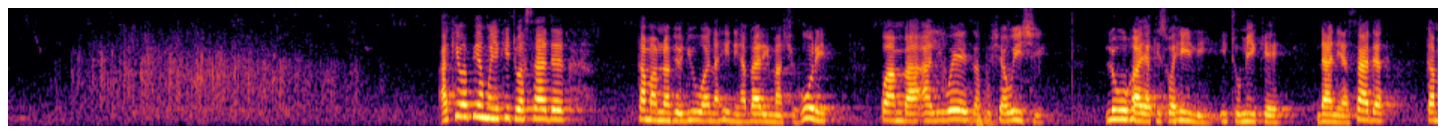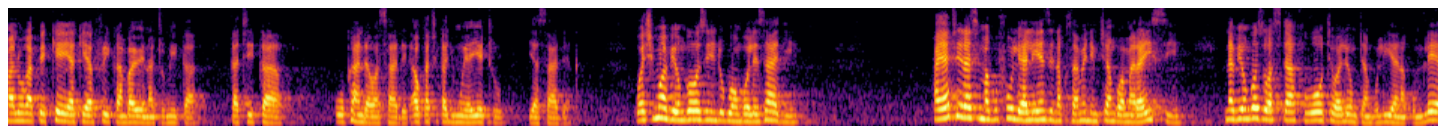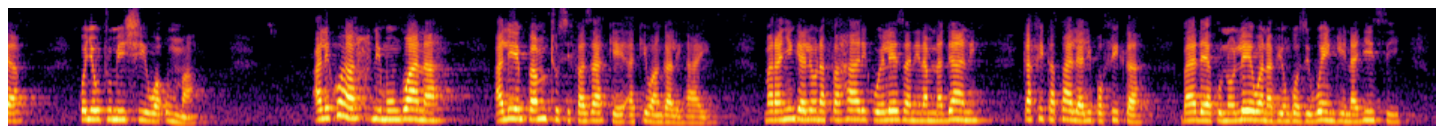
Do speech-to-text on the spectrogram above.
Akiwa pia mwenyekiti wa SADC kama mnavyojua, na hii ni habari mashuhuri kwamba aliweza kushawishi lugha ya Kiswahili itumike ndani ya SADC kama lugha pekee ya Kiafrika ambayo inatumika katika ukanda wa SADC au katika jumuiya yetu ya SADC. Waheshimiwa viongozi, ndugu waombolezaji, hayati Rais Magufuli alienzi na kuthamini mchango wa marais na viongozi wastaafu wote waliomtangulia na kumlea kwenye utumishi wa umma. Alikuwa ni muungwana aliyempa mtu sifa zake akiwa angali hai. Mara nyingi aliona fahari kueleza ni namna gani kafika pale alipofika baada ya kunolewa na viongozi wengi na jinsi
